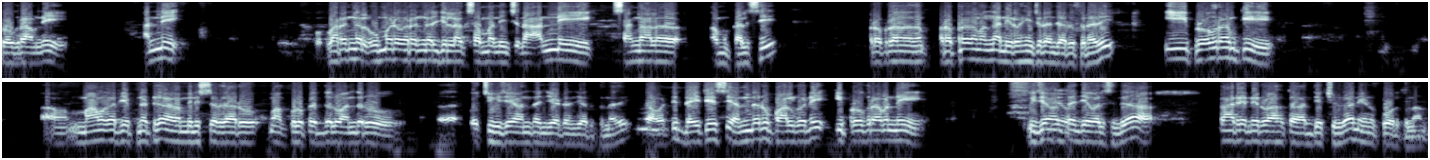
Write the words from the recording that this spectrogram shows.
ప్రోగ్రాంని అన్ని వరంగల్ ఉమ్మడి వరంగల్ జిల్లాకు సంబంధించిన అన్ని సంఘాల కలిసి ప్రప్ర ప్రప్రథమంగా నిర్వహించడం జరుగుతున్నది. ఈ ప్రోగ్రాంకి మామగారు చెప్పినట్టుగా మినిస్టర్ గారు మా కుల పెద్దలు అందరూ వచ్చి విజయవంతం చేయడం జరుగుతున్నది. కాబట్టి దయచేసి అందరూ పాల్గొని ఈ ప్రోగ్రామ్ని విజయవంతం చేయవలసిందిగా కార్యనిర్వాహక అధ్యక్షుడిగా నేను కోరుతున్నాను.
